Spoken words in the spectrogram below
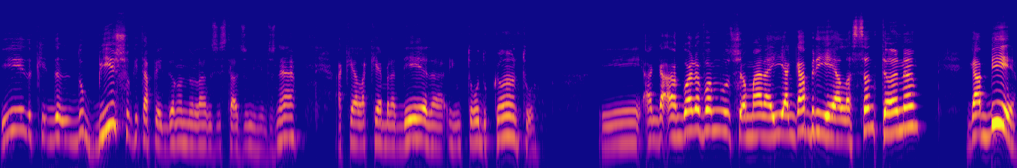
e do, que- do, do bicho que está pegando lá nos Estados Unidos, né? Aquela quebradeira em todo canto. E a agora vamos chamar aí a Gabriela Santana. Gabi,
